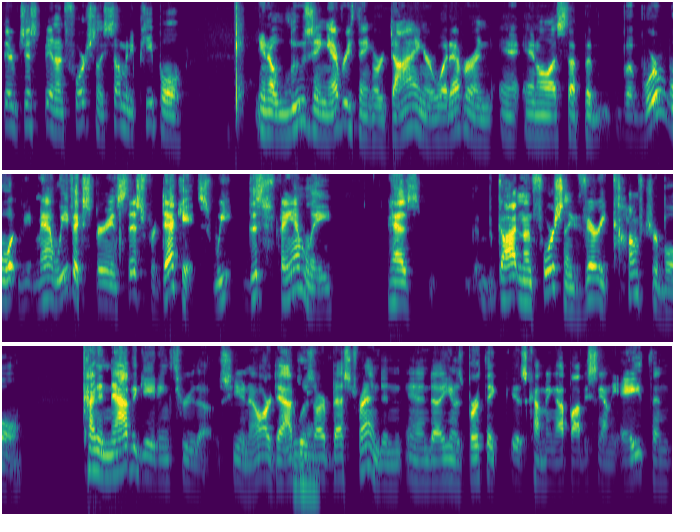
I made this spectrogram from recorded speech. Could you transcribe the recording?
there've just been unfortunately so many people, you know, losing everything or dying or whatever, and and, and all that stuff. But but we're what man, we've experienced this for decades. We this family has gotten unfortunately very comfortable kind of navigating through those you know our dad was Yeah. our best friend and and uh, you know his birthday is coming up obviously on the 8th and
